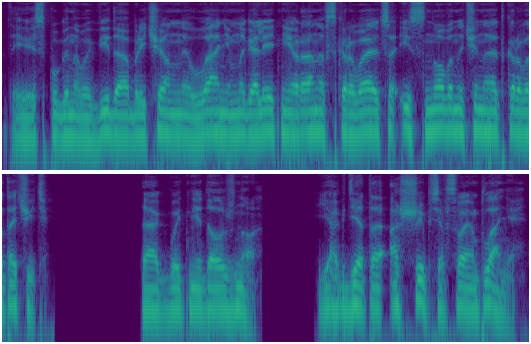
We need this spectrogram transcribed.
От ее испуганного вида обреченной лани многолетние раны вскрываются и снова начинают кровоточить. Так быть не должно. Я где-то ошибся в своем плане.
